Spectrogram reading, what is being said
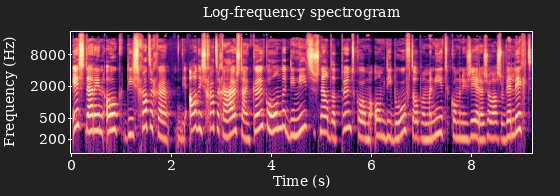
is daarin ook die schattige, die, al die schattige huistuin keukenhonden die niet zo snel op dat punt komen om die behoefte op een manier te communiceren zoals wellicht,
